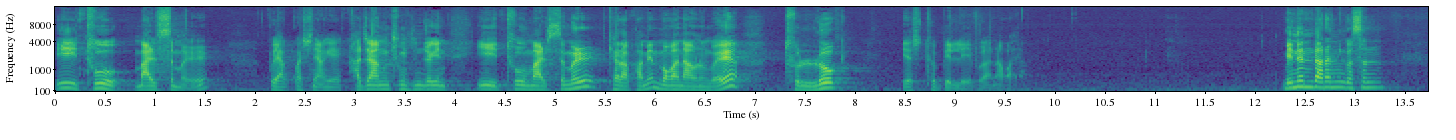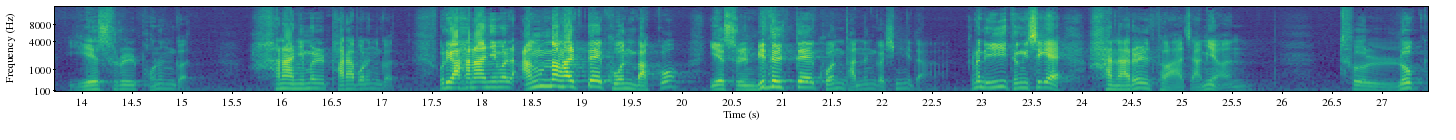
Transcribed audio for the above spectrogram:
이 두 말씀을 구약과 신약의 가장 중심적인 이 두 말씀을 결합하면 뭐가 나오는 거예요? To look is to believe가 나와요. 믿는다는 것은 예수를 보는 것, 하나님을 바라보는 것. 우리가 하나님을 악망할 때 구원받고 예수를 믿을 때 구원받는 것입니다. 그런데 이 등식에 하나를 더하자면 to look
